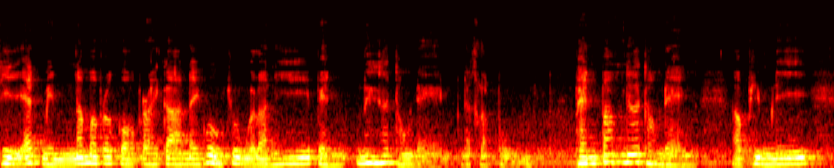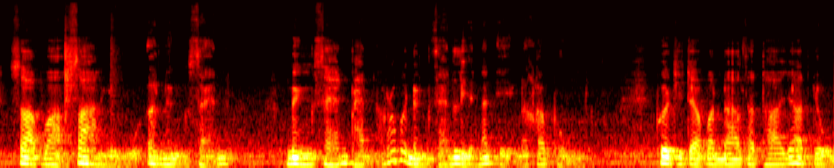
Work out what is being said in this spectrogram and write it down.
ที่แอดมินนำมาประกอบรายการในห่วงช่วงเวลานี้เป็นเนื้อทองแดงนะครับผมแผ่นปั๊มเนื้อทองแดงพิมพ์นี้ทราบว่าสร้างอยู่หนึ่งแสนหนึ่งแสนแผ่นหรือว่าหนึ่งแสนเหรียญนั่นเองนะครับผมเพื่อที่จะบรรดาศรัทธาญาติโยม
